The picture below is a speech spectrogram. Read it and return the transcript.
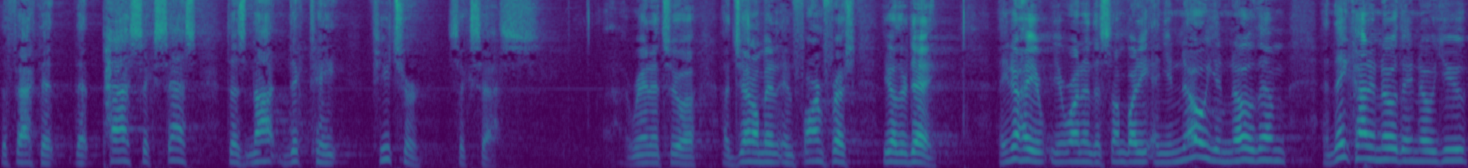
the fact that, that past success does not dictate future success. I ran into a, a gentleman in Farm Fresh the other day. And you know how you, you run into somebody and you know you know them, and they kind of know they know you,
